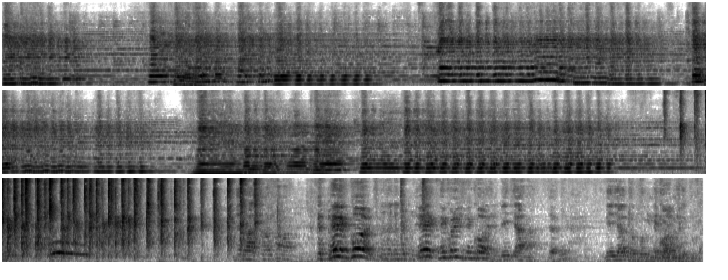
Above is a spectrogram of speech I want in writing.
27. 28. 29. 30. Eh, ancora, ancora. Vediamo. Vediamo dopo. Ancora, perché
